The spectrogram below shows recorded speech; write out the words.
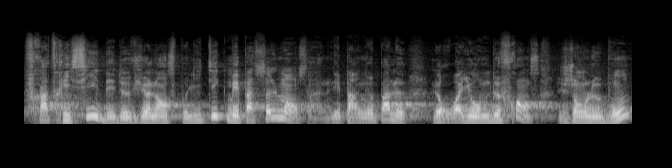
fratricides et de violences politiques, mais pas seulement, ça n'épargne pas le, le, royaume de France. Jean le Bon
